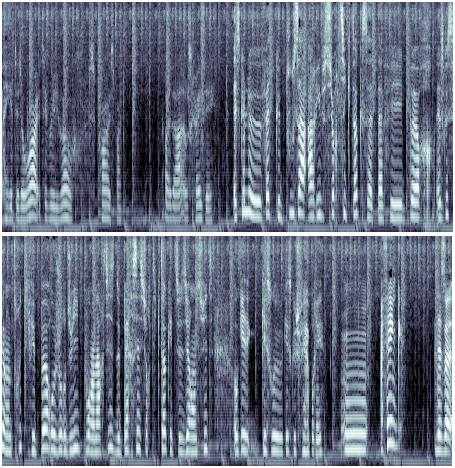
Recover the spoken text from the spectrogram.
I think it did alright. It did really well. Surprised by, by that. It was crazy. Est-ce que le fait que tout ça arrive sur TikTok, ça t'a fait peur? Est-ce que c'est un truc qui fait peur aujourd'hui pour un artiste de percer sur TikTok et de se dire ensuite, ok, qu'est-ce que, qu'est-ce que je fais après? Mm, I think there's a,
